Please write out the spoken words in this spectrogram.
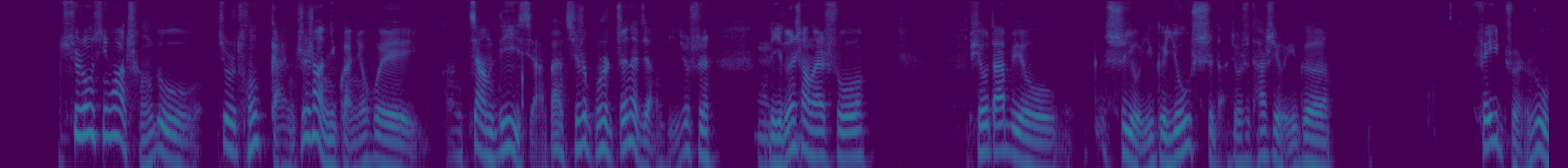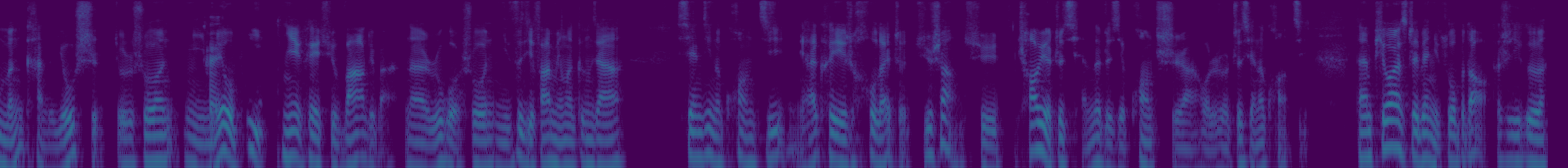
去中心化程度就是从感知上你感觉会降低一些，但其实不是真的降低，就是理论上来说，POW 是有一个优势的，就是它是有一个非准入门槛的优势，就是说你没有币，你也可以去挖，对吧？那如果说你自己发明了更加先进的矿机，你还可以是后来者居上去超越之前的这些矿池啊，或者说之前的矿机。但 POS 这边你做不到，它是一个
